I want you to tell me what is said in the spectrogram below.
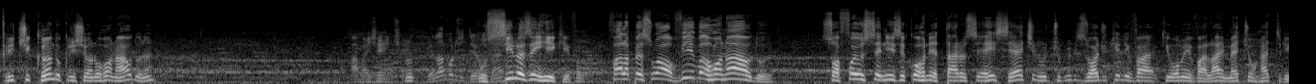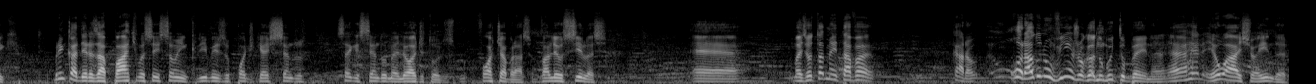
criticando o Cristiano Ronaldo, né? Ah, mas gente, pelo amor de Deus, O né? Silas Henrique. fa- Fala pessoal, viva Ronaldo! Só foi o Senise cornetar o CR7 no último episódio que, ele vai, que o homem vai lá e mete um hat-trick. Brincadeiras à parte, vocês são incríveis, o podcast sendo- segue sendo o melhor de todos. Forte abraço. Valeu, Silas. É, mas eu também tava. Cara, o Ronaldo não vinha jogando muito bem, né? É eu acho ainda.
